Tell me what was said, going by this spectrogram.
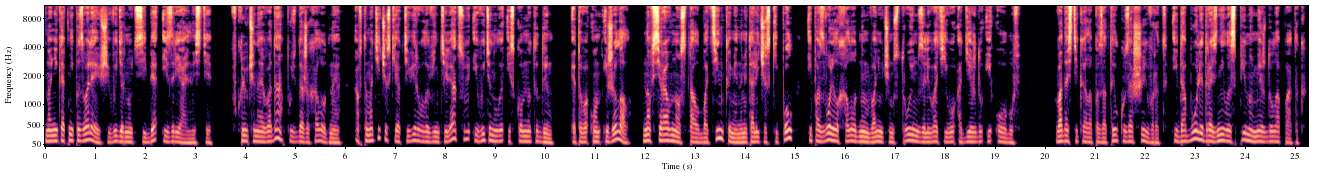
но никак не позволяющий выдернуть себя из реальности. Включенная вода, пусть даже холодная, автоматически активировала вентиляцию и вытянула из комнаты дым. Этого он и желал, но все равно стал ботинками на металлический пол и позволил холодным вонючим струям заливать его одежду и обувь. Вода стекала по затылку за шиворот и до боли дразнила спину между лопаток.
